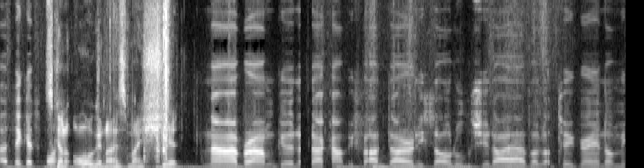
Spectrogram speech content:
I think it's It's gonna organize my shit. Nah, bro, I'm good. I can't be fucked. I already sold all the shit I have. I got two grand on me.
